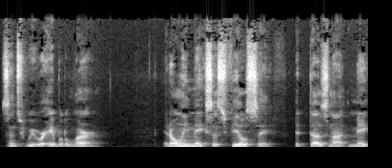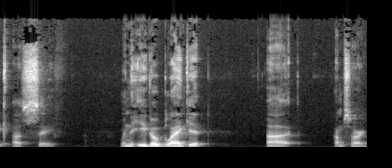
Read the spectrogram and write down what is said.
since we were able to learn. It only makes us feel safe, it does not make us safe. When the ego blanket, uh, I'm sorry,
